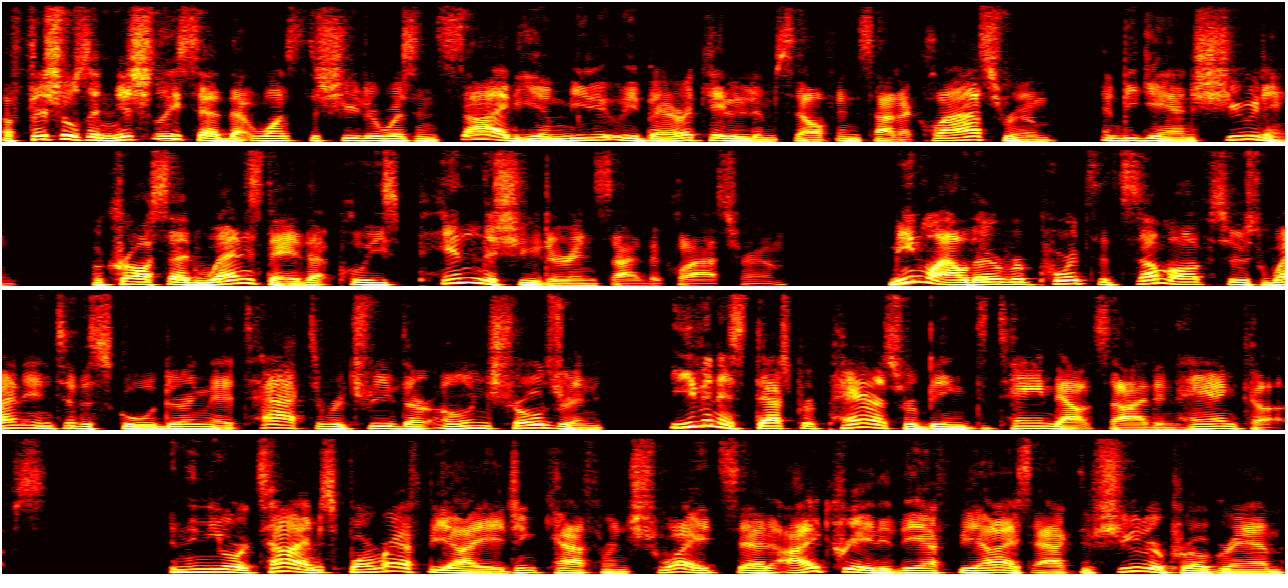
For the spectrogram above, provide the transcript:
Officials initially said that once the shooter was inside, he immediately barricaded himself inside a classroom and began shooting. McCraw said Wednesday that police pinned the shooter inside the classroom. Meanwhile, there are reports that some officers went into the school during the attack to retrieve their own children, even as desperate parents were being detained outside in handcuffs. In the New York Times, former FBI agent Katherine Schweit said, I created the FBI's active shooter program,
